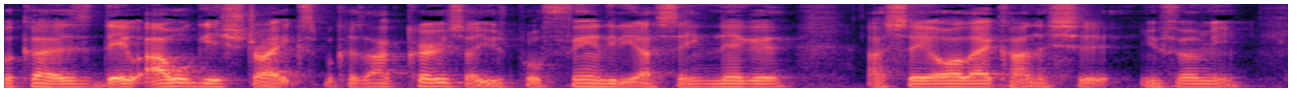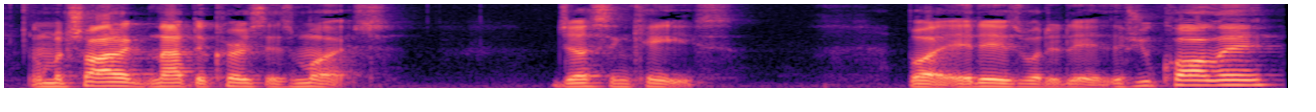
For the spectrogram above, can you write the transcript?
because they I will get strikes because I curse, I use profanity, I say nigga, I say all that kind of shit. You feel me? I'm gonna try to not to curse as much, just in case. But it is what it is. If you call in,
